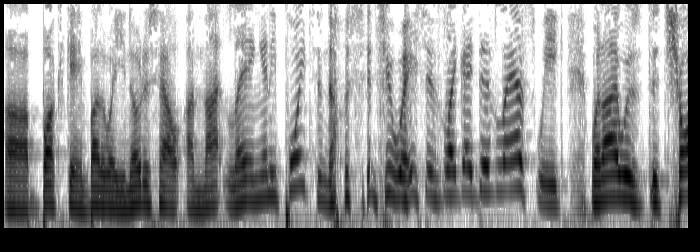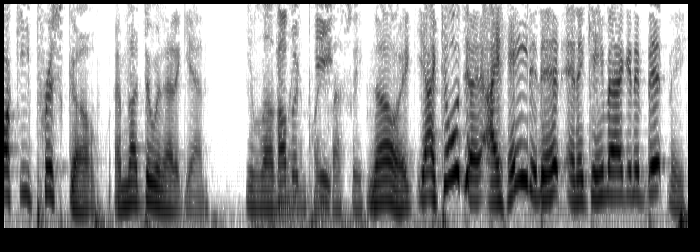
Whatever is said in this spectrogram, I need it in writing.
uh, Bucs game. By the way, you notice how I'm not laying any points in those situations like I did last week when I was the chalky Prisco. I'm not doing that again. You loved Public winning points last week. No, it, yeah, I told you I hated it and it came back and it bit me.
